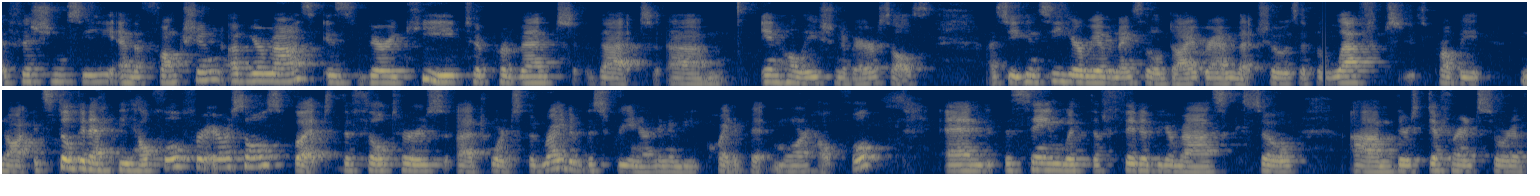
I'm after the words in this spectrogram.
efficiency and the function of your mask is very key to prevent that um, inhalation of aerosols. Uh, so you can see here we have a nice little diagram that shows at the left it's probably not it's still going to be helpful for aerosols but the filters uh, towards the right of the screen are going to be quite a bit more helpful and the same with the fit of your mask so um, there's different sort of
